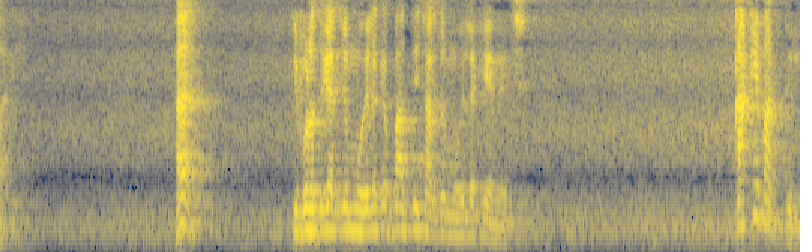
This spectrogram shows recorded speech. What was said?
লাগে। হ্যাঁ? ত্রিপুরা থেকে একজন মহিলাকে বাদ দিয়েছে আরেকজন মহিলাকে এনেছে। কাকে বাদ দিল?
